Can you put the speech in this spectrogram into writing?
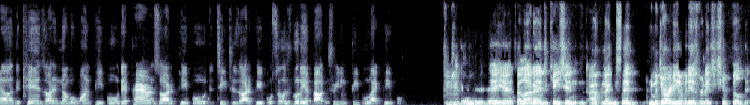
Uh, the kids are the number one people. Their parents are the people. The teachers are the people. So it's really about treating people like people. Mm-hmm. At the end of the day, yeah, it's a lot of education. Like you said, the majority of it is relationship building.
